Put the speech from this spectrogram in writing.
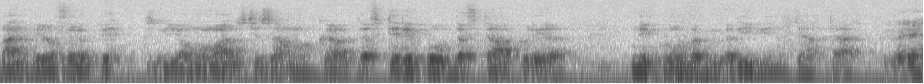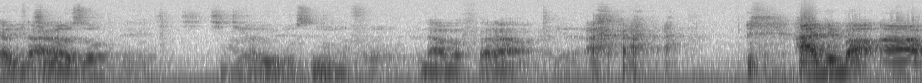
Man biravuna pe iyo nk'umuhanzi ukizamuka udafite rebo udafite aho akorera nyine urumva biba ari ibintu byatari biba ari ari hatari. ikibazo Eh, kigihari uyu munsi ni umufungo. Ni amafaranga. Hanyuma ah,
